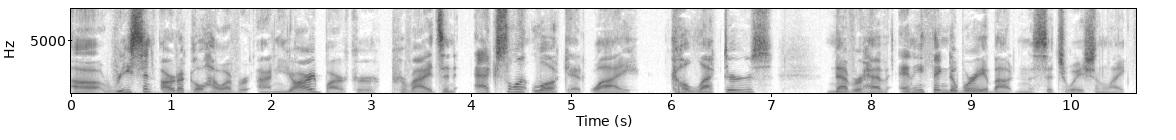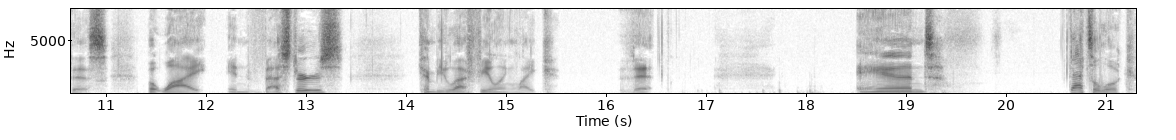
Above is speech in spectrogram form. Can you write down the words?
A recent article, however, on Yardbarker provides an excellent look at why collectors never have anything to worry about in a situation like this, but why investors can be left feeling like that. And that's a look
